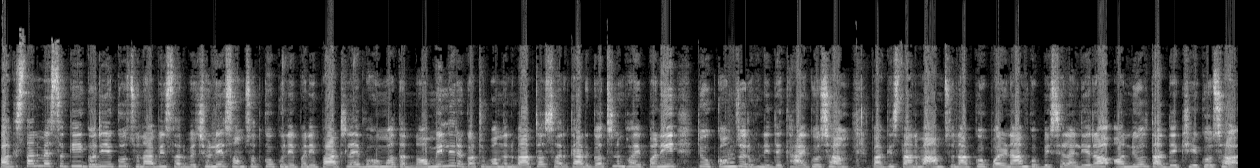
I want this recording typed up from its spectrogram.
पाकिस्तानमा यसअघि गरिएको चुनावी सर्वेक्षणले संसदको कुनै पनि पार्टीलाई बहुमत नमिल्ने र गठबन्धनबाट सरकार गठन भए पनि त्यो कमजोर हुने देखाएको छ। पाकिस्तानमा आम चुनावको परिणामको विषयलाई लिएर अन्यलता देखिएको छ।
